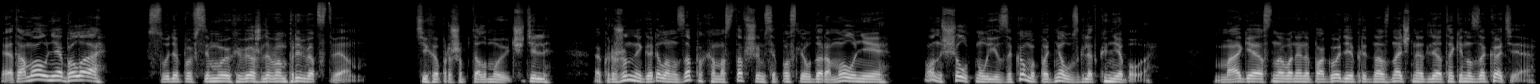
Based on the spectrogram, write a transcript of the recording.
«Это молния была, судя по всему, их вежливым приветствием», — тихо прошептал мой учитель. Окружённый горелым запахом, оставшимся после удара молнии, он щелкнул языком и поднял взгляд к небу. «Магия, основанная на погоде, предназначенная для атаки на закате.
